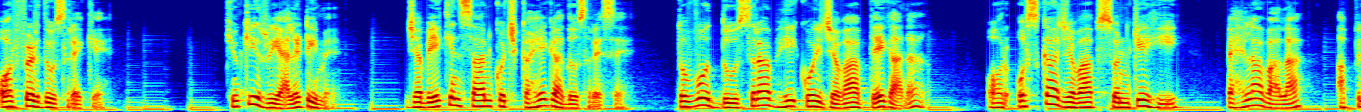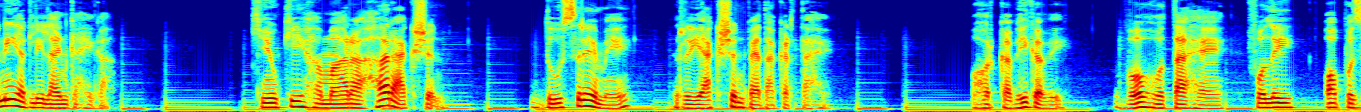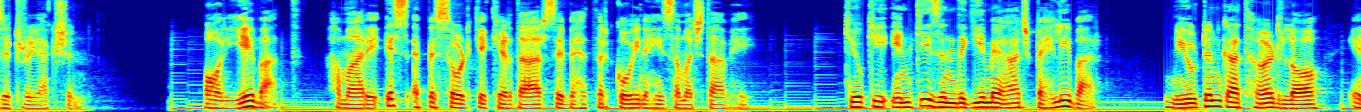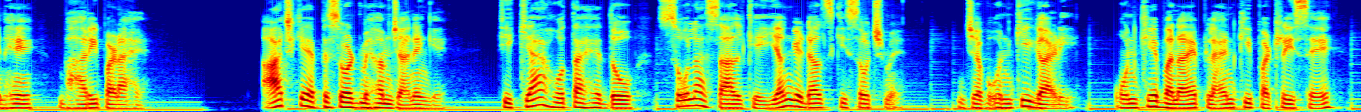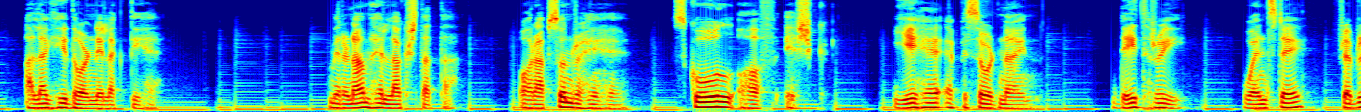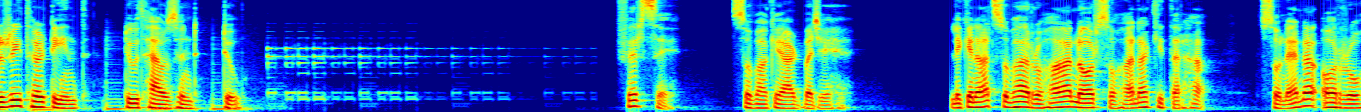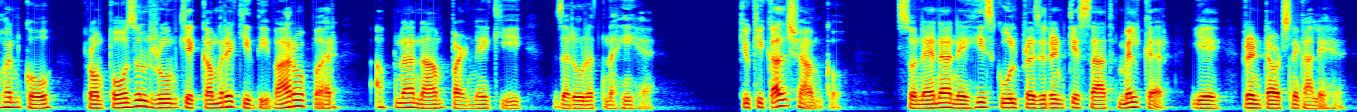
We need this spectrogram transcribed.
और फिर दूसरे के। क्योंकि रियलिटी में जब एक इंसान कुछ कहेगा दूसरे से तो वो दूसरा भी कोई जवाब देगा ना? और उसका जवाब सुन के ही पहला वाला अपनी अगली लाइन कहेगा। क्योंकि हमारा हर एक्शन दूसरे में रिएक्शन पैदा करता है। और कभी कभी वो होता है फुली ऑपोजिट रिएक्शन और ये बात हमारे इस एपिसोड के किरदार से बेहतर कोई नहीं समझता अभी, क्योंकि इनकी ज़िंदगी में आज पहली बार न्यूटन का थर्ड लॉ इन्हें भारी पड़ा है। आज के एपिसोड में हम जानेंगे कि क्या होता है दो 16 साल के यंग एडल्ट्स की सोच में जब उनकी गाड़ी उनके बनाए प्लान की पटरी से अलग ही दौड़ने लगती है। मेरा नाम है लक्ष्य दत्ता और आप सुन रहे हैं स्कूल ऑफ़ इश्क। ये है episode nine. Day three, Wednesday, February thirteenth two thousand two. फिर से सुबह के आठ बजे हैं, लेकिन आज सुबह रोहान और सुहाना की तरह सुनैना और रोहन को प्रोपोजल रूम के कमरे की दीवारों पर अपना नाम पढ़ने की ज़रूरत नहीं है, क्योंकि कल शाम को सुनैना ने ही स्कूल प्रेसिडेंट के साथ मिलकर ये प्रिंट आउट्स निकाले हैं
